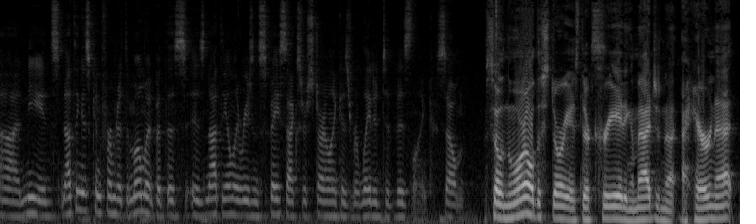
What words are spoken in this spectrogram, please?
uh, needs. Nothing is confirmed at the moment, but this is not the only reason SpaceX or Starlink is related to Vislink. So, So the moral of the story is they're creating. Imagine a, a hair net.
